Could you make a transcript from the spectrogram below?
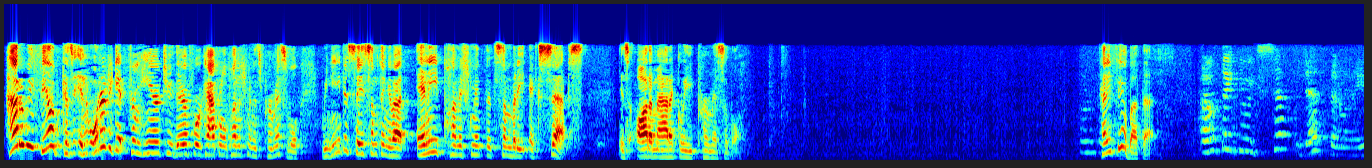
How do we feel? Because in order to get from here to therefore capital punishment is permissible, we need to say something about any punishment that somebody accepts is automatically permissible. How do you feel about that? I don't think you accept the death penalty.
